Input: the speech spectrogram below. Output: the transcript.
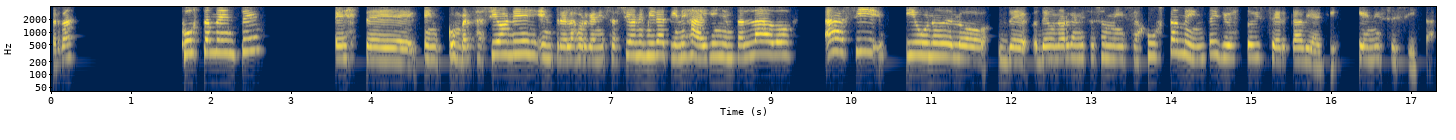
¿verdad? Justamente este, en conversaciones entre las organizaciones, mira, tienes a alguien en tal lado, ah, sí, y uno de, lo, de una organización me dice, justamente yo estoy cerca de allí, ¿qué necesitas?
